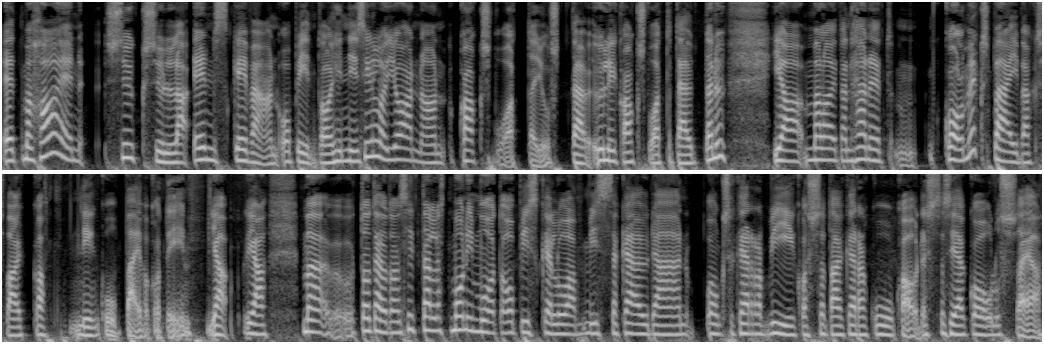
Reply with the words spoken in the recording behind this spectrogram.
että mä haen syksyllä ensi kevään opintoihin, niin silloin Joanna on kaksi vuotta just, yli kaksi vuotta täyttänyt. Ja mä laitan hänet kolmeksi päiväksi vaikka niin kuin päiväkotiin. Ja, ja mä toteutan sitten tällaista monimuoto-opiskelua, missä käydään, onko se kerran viikossa tai kerran kuukaudessa siellä koulussa ja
